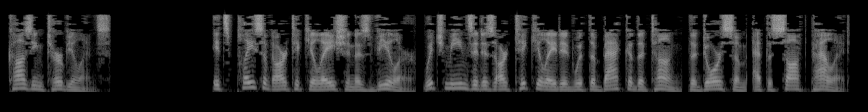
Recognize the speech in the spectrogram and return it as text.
causing turbulence. Its place of articulation is velar, which means it is articulated with the back of the tongue the dorsum at the soft palate.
